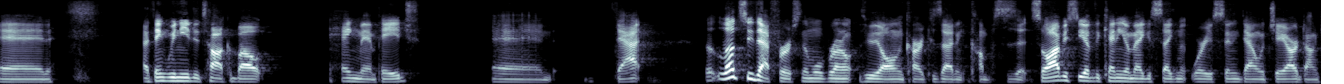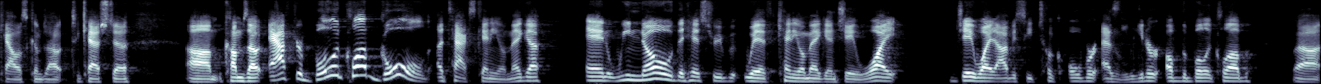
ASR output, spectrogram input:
and I think we need to talk about Hangman Page and that. Let's do that first, and then we'll run through the all-in card because that encompasses it. So obviously, you have the Kenny Omega segment where he's sitting down with Jr. Don Callis comes out. Takeshita um, comes out after Bullet Club Gold attacks Kenny Omega. And we know the history with Kenny Omega and Jay White. Jay White obviously took over as leader of the Bullet Club uh,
